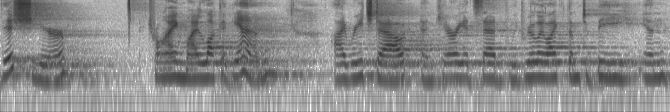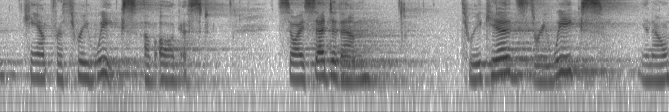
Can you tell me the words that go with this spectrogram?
This year, trying my luck again, I reached out, and Carrie had said we'd really like them to be in camp for three weeks of August. So I said to them, Three kids, three weeks, you know,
